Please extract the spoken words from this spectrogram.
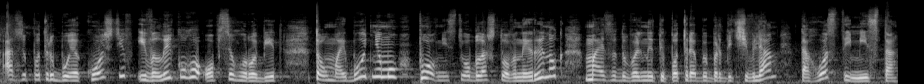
адже потребує коштів і великого обсягу робіт. Та в майбутньому повністю облаштований ринок має задовольнити потреби бердичівлян та гостей міста.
